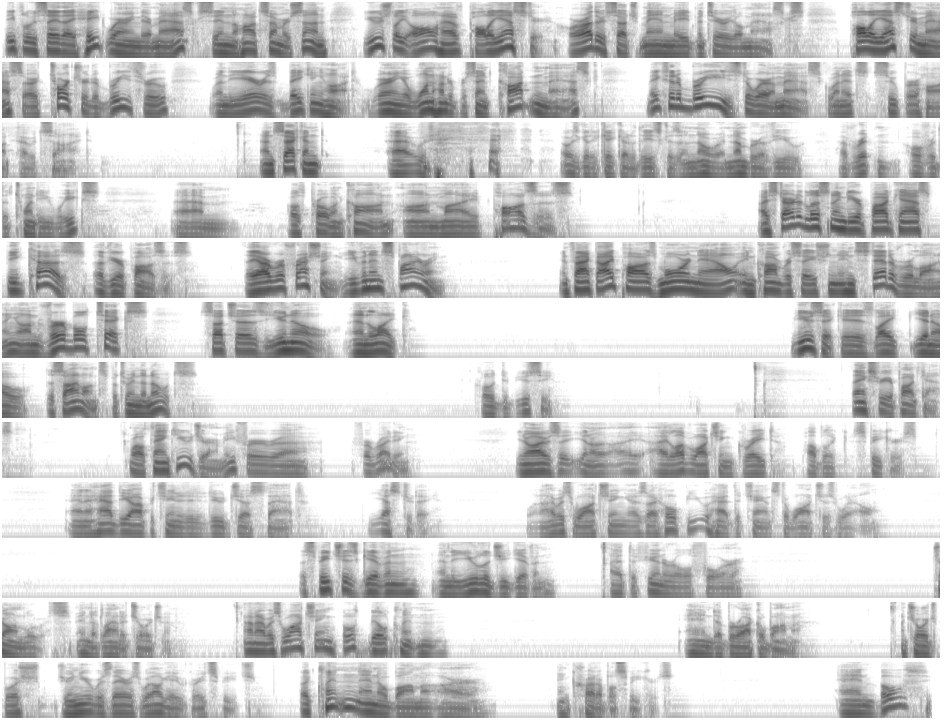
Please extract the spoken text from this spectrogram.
People who say they hate wearing their masks in the hot summer sun usually all have polyester, or other such man made material masks. Polyester masks are torture to breathe through when the air is baking hot. wearing a 100% cotton mask makes it a breeze to wear a mask when it's super hot outside. And second, uh, I always get a kick out of these because I know a number of you have written over the 20 weeks, um, both pro and con, on my pauses. I started listening to your podcast because of your pauses. They are refreshing, even inspiring. In fact, I pause more now in conversation instead of relying on verbal tics such as you know and like. Music is like, you know, the silence between the notes. Claude Debussy. Thanks for your podcast. Well, thank you, Jeremy, for uh, for writing. You know, I was, you know, I, I love watching great public speakers, and I had the opportunity to do just that yesterday when I was watching, as I hope you had the chance to watch as well, the speeches given and the eulogy given at the funeral for John Lewis in Atlanta, Georgia. And I was watching both Bill Clinton and uh, Barack Obama. George Bush Jr. was there as well, gave a great speech. But Clinton and Obama are incredible speakers. And both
